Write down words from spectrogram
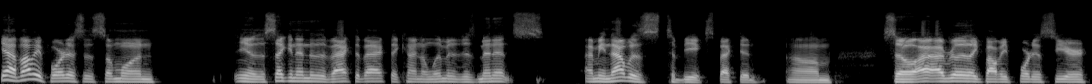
Yeah, Bobby Portis is someone you know, the second end of the back to back, they kind of limited his minutes. I mean, that was to be expected. Um, so I, I really like Bobby Portis here.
